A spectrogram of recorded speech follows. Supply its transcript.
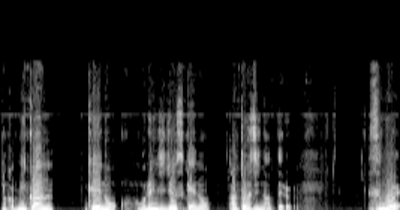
なんかみかん系の、オレンジジュース系の後味になってる。すごい。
